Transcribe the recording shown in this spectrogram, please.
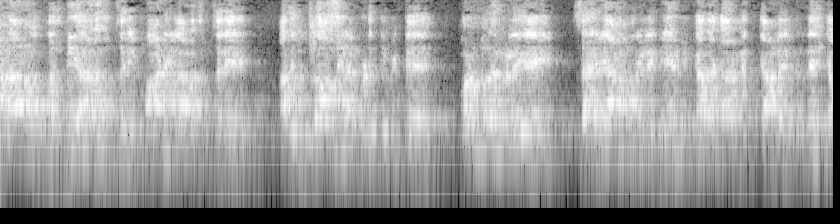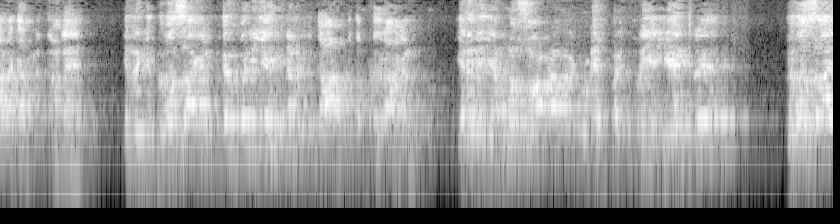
ஆனால் மத்திய அரசும் சரி மாநில அரசும் சரி அதை உதாசீனப்படுத்திவிட்டு கொள்முதல் விலையை சரியான முறையில் நியமிக்காத காரணத்தினாலே நிர்ணயிக்காத காரணத்தினாலே இன்றைக்கு விவசாயிகள் மிகப்பெரிய இன்னலுக்கு ஆட்படுத்தப்படுகிறார்கள் எனவே எம். எஸ். சுவாமிநாதனுடைய பரிந்துரையை ஏற்று விவசாய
